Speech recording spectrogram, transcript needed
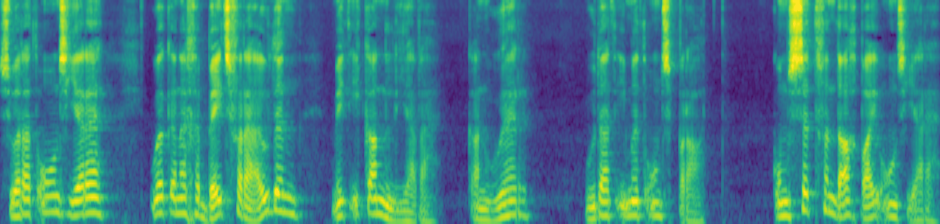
Sodat ons, Here, ook in 'n gebedsverhouding met U kan lewe, kan hoor hoe dat U met ons praat. Kom sit vandag by ons, Here,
